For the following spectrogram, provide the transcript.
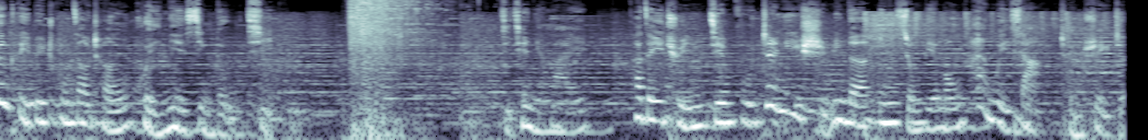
更可以被创造成毁灭性的武器。几千年来，他在一群肩负正义使命的英雄联盟捍卫下沉睡着。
